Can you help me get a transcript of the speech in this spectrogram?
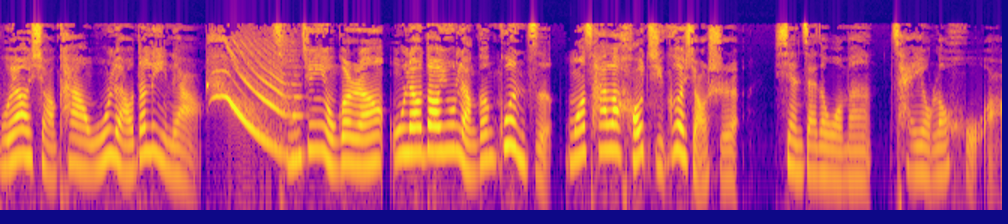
不要小看无聊的力量。曾经有个人无聊到用两根棍子摩擦了好几个小时，现在的我们才有了火。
